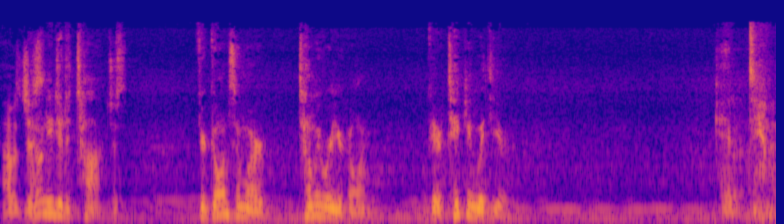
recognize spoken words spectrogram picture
I was just. I don't need you to talk. Just if you're going somewhere, tell me where you're going. Okay, or take me with you. Okay, but damn it.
